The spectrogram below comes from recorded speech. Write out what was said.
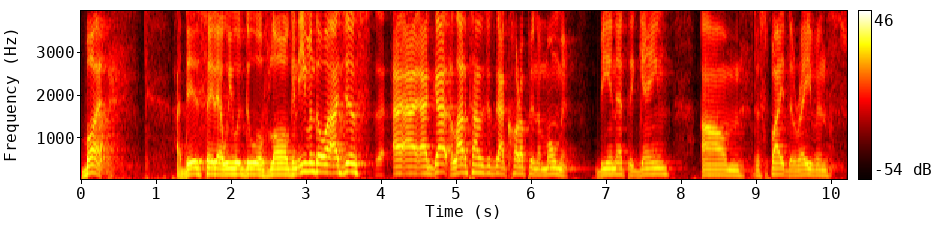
But I did say that we would do a vlog, and even though I just I, I got a lot of times I just got caught up in the moment being at the game. Um, despite the Ravens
